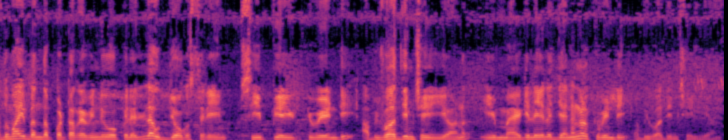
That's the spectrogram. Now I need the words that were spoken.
അതുമായി ബന്ധപ്പെട്ട റവന്യൂ വകുപ്പിലെ എല്ലാ ഉദ്യോഗസ്ഥരെയും സി പി ഐക്ക് വേണ്ടി അഭിവാദ്യം ചെയ്യുകയാണ്. ഈ മേഖലയിലെ ജനങ്ങൾക്ക് വേണ്ടി അഭിവാദ്യം ചെയ്യുകയാണ്.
